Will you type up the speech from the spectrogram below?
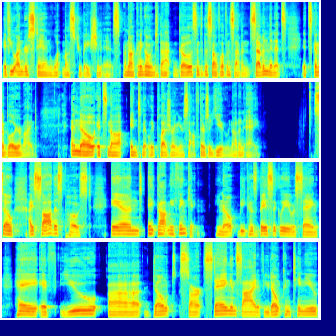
if you understand what musturbation is. I'm not going to go into that. Go listen to the Self Love in Seven, seven minutes. It's going to blow your mind. And no, it's not intimately pleasuring yourself. There's a U, not an A. So I saw this post and it got me thinking, you know, because basically it was saying, hey, if you uh, don't start staying inside, if you don't continue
